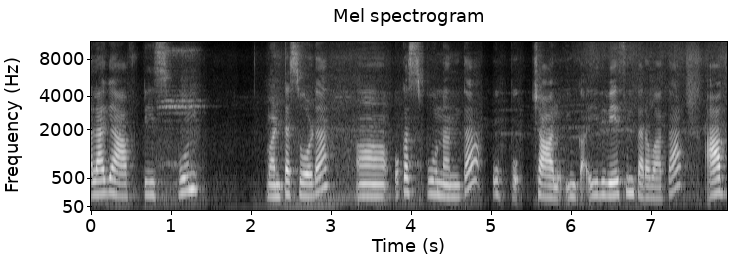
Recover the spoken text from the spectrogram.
అలాగే హాఫ్ టీ స్పూన్ వంట సోడా ఒక స్పూన్ అంతా ఉప్పు చాలు. ఇంకా ఇది వేసిన తర్వాత హాఫ్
